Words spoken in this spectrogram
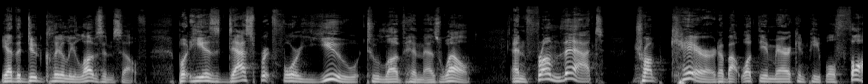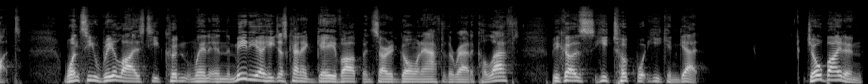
Yeah, the dude clearly loves himself, but he is desperate for you to love him as well. And from that, Trump cared about what the American people thought. Once he realized he couldn't win in the media, he just kind of gave up and started going after the radical left because he took what he can get. Joe Biden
